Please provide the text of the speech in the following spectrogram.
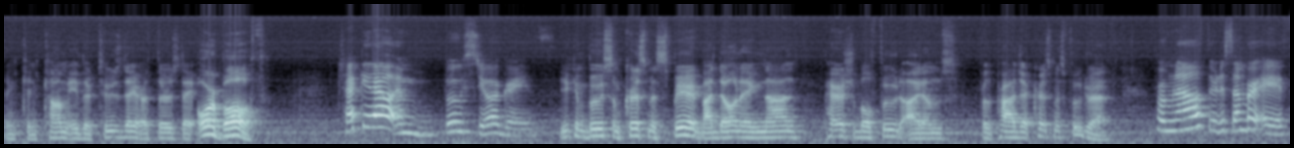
and can come either Tuesday or Thursday or both. Check it out and boost your grades. You can boost some Christmas spirit by donating non-perishable food items for the Project Christmas Food Drive. From now through December 8th,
